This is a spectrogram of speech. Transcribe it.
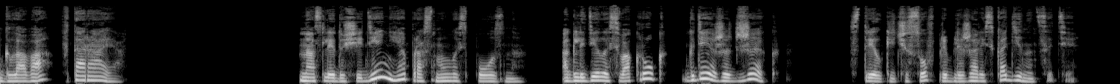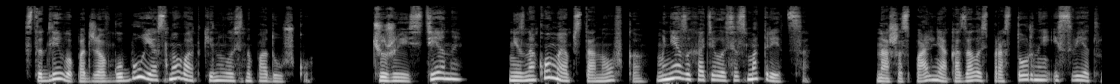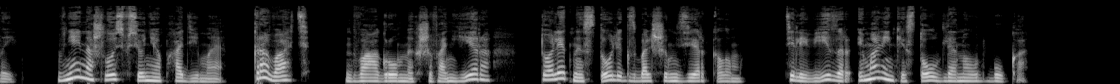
Глава вторая. На следующий день я проснулась поздно. Огляделась вокруг, где же Джек? Стрелки часов приближались к одиннадцати. Стыдливо поджав губу, я снова откинулась на подушку. Чужие стены, незнакомая обстановка, мне захотелось осмотреться. Наша спальня оказалась просторной и светлой. В ней нашлось все необходимое. Кровать, два огромных шифоньера, туалетный столик с большим зеркалом, телевизор и маленький стол для ноутбука.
